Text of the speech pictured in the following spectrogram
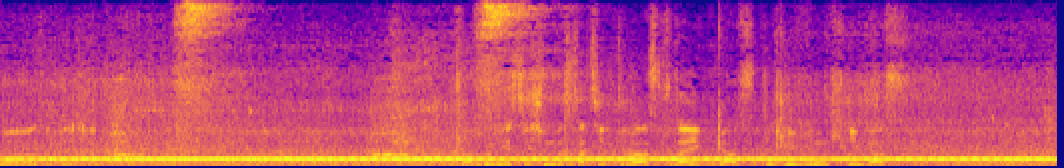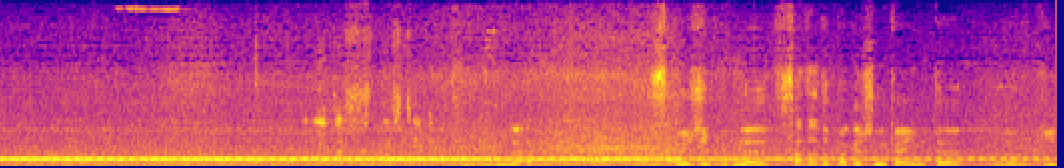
mowa tutaj się. A ogólnie jesteśmy na stacji, która sprzedaje gaz. Tylko i wyłącznie gaz. Nie doszliśmy jeszcze W ogóle... Spójrzcie, w ogóle wsada do bagażnika im te rurki.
